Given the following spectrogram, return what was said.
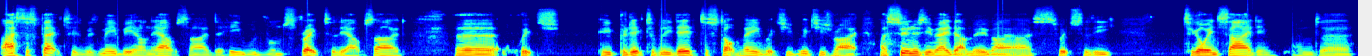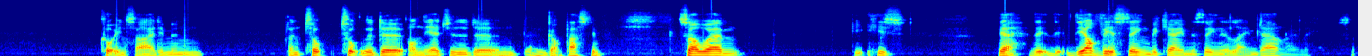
I suspected, with me being on the outside, that he would run straight to the outside, uh, which he predictably did to stop me, which which is right. As soon as he made that move, I, I switched to the to go inside him and uh, cut inside him and and took took the dirt on the edge of the dirt and, and got past him. So um, his yeah, the, the, the obvious thing became the thing that let him down, really. So,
